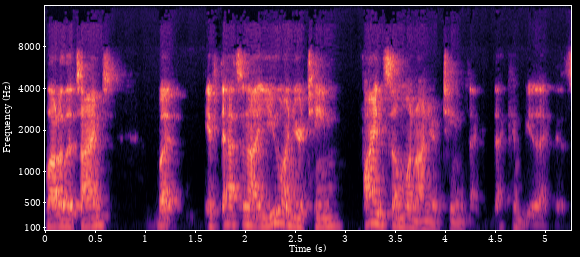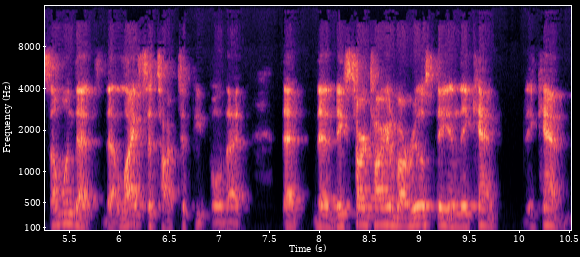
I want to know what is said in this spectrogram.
a lot of the times but if that's not you on your team find someone on your team that, that can be like someone that that likes to talk to people that that that they start talking about real estate and they can't they can't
